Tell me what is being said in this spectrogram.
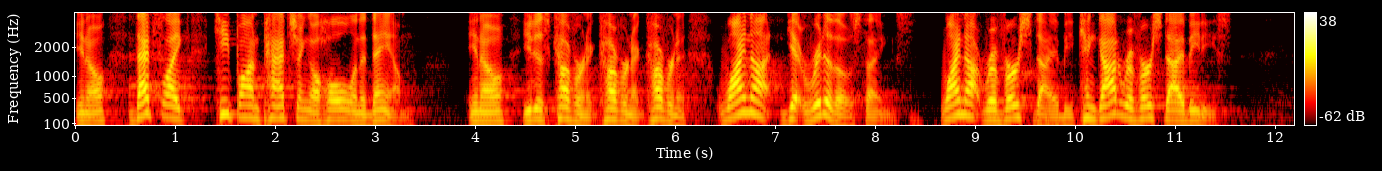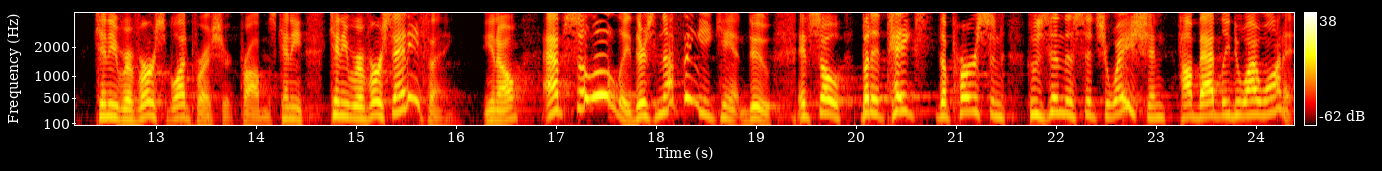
You know, that's like keep on patching a hole in a dam. You know, you just covering it, covering it, covering it. Why not get rid of those things? Why not reverse diabetes? Can God reverse diabetes? Can he reverse blood pressure problems? Can he, can he reverse anything? You know, absolutely. There's nothing he can't do. And so, but it takes the person who's in this situation how badly do I want it?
